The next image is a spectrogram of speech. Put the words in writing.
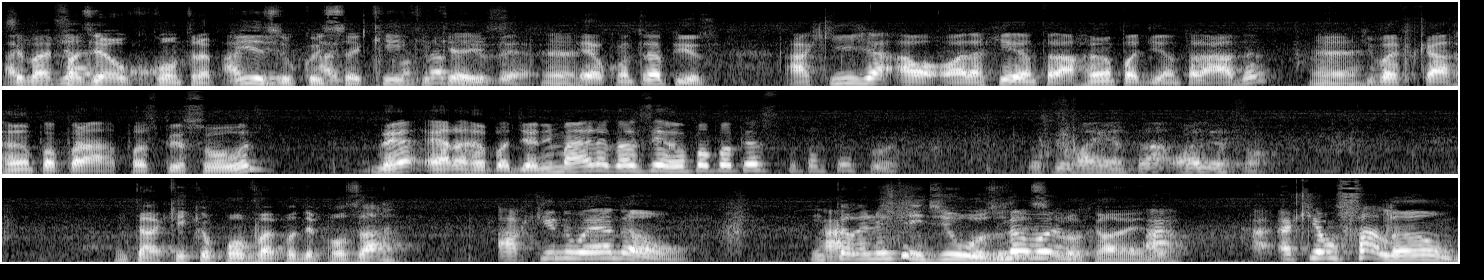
Você vai fazer o contrapiso aqui, com isso aqui? O que, que, é isso? É, é. é o contrapiso. Aqui já, ó, olha aqui entra a rampa de entrada, é. que vai ficar rampa para as pessoas, né? Era rampa de animais, agora você rampa para as pessoas. Você vai entrar, olha só. Então aqui que o povo vai poder pousar? Aqui não é não. Então a... eu não entendi o uso não, desse local ainda. A... aqui é um salão.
